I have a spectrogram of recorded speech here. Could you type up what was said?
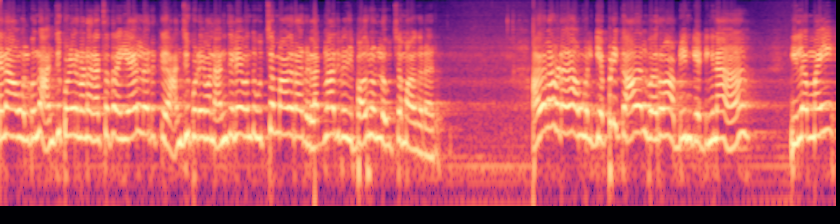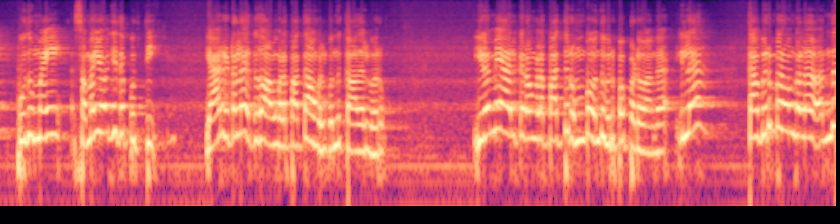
ஏன்னா அவங்களுக்கு வந்து அஞ்சு குடையவனோட நட்சத்திரம் ஏழில் இருக்குது அஞ்சு குடையவன் அஞ்சிலே வந்து உச்சமாகிறாரு. லக்னாதிபதி பதினொன்றில் உச்சமாகிறாரு. அதெல்லாம் விட அவங்களுக்கு எப்படி காதல் வரும் அப்படின்னு கேட்டிங்கன்னா இளமை புதுமை சமயோஜித புத்தி யார்கிட்டலாம் இருக்குதோ அவங்கள பார்த்து அவங்களுக்கு வந்து காதல் வரும். இளமையாக இருக்கிறவங்கள பார்த்து ரொம்ப வந்து விருப்பப்படுவாங்க. இல்லை தான் விரும்புகிறவங்கள வந்து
